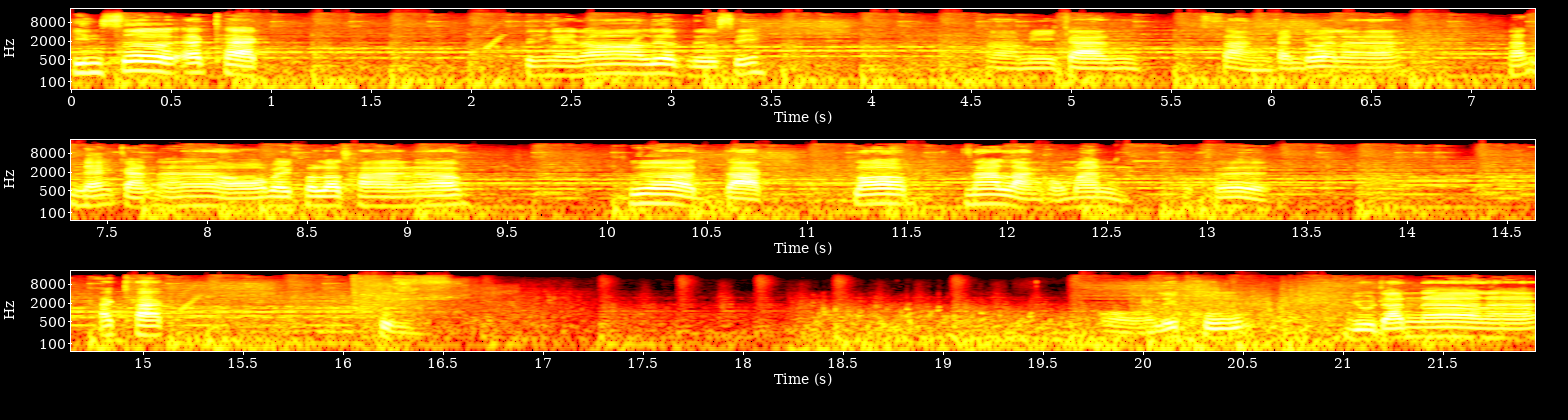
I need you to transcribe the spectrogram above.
พินเซอร์แอคแท็กเป็นยังไงเนาะเลือกดูสิอ่ามีการสั่งกันด้วยนะฮะ นัดแนะกันอ่าอ๋อไปคนละทางนะครับ เพื่อดักรอบหน้าหลังของมันโอเคแอคแท็กตึ้งโอ้ลิฟูอยู่ด้านหน้านะฮะ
